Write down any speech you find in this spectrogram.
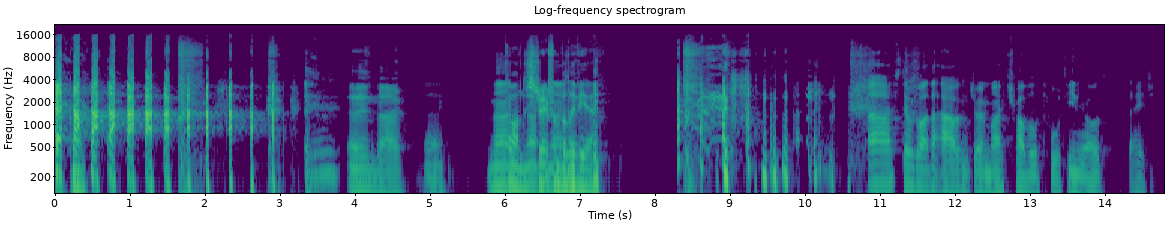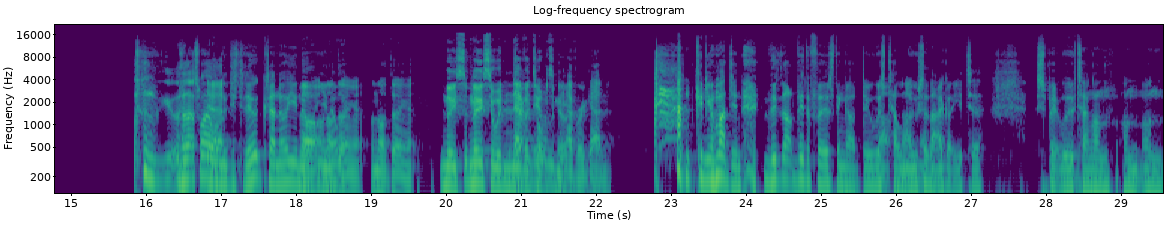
Come on. uh, no, no, no. Come on, no, straight from no. Bolivia. Uh, I've still got that album during my troubled 14 year old stage. That's why I wanted you to do it because I know you know. no, I'm you not know doing it. I'm not doing it. Musa, Musa would never Jack, do you talk to me it? ever again. Can you imagine? That'd be the first thing I'd do was No, tell no, Musa no, that I got you to spit Wu Tang on on on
